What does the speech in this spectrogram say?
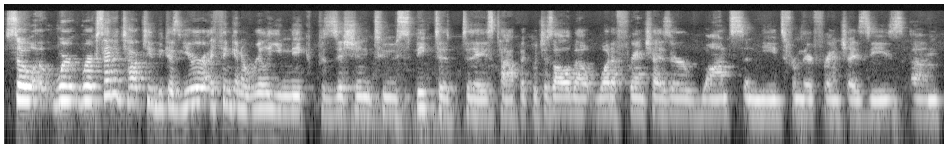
So we're, we're excited to talk to you because you're, I think, in a really unique position to speak to today's topic, which is all about what a franchisor wants and needs from their franchisees. Um,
